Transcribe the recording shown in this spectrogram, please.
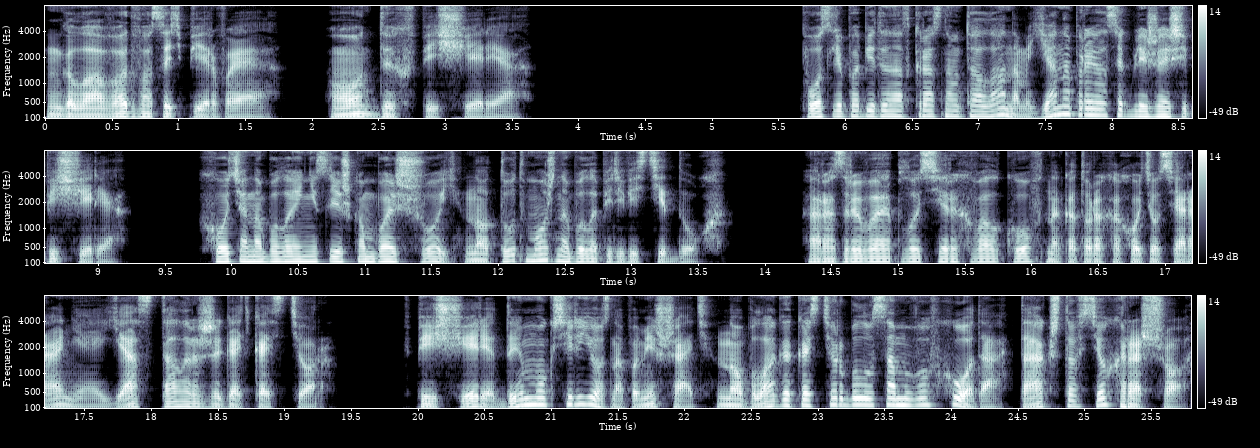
Глава 21. Отдых в пещере. После победы над Красным Таланом я направился к ближайшей пещере. Хоть она была и не слишком большой, но тут можно было перевести дух. Разрывая плоть серых волков, на которых охотился ранее, я стал разжигать костер. В пещере дым мог серьезно помешать, но благо костер был у самого входа, так что все хорошо.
